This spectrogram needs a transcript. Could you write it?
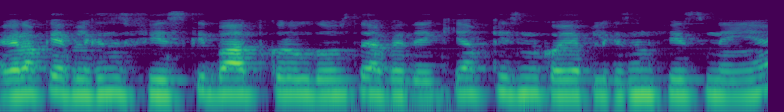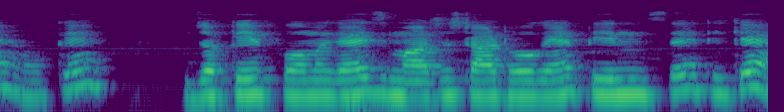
अगर आपके एप्लीकेशन फ़ीस की बात करो दोस्तों, यहाँ पे देखिए आपकी इसमें कोई एप्लीकेशन फ़ीस नहीं है ओके जो आपके फॉर्म है गाइज़ मार्च से स्टार्ट हो गए हैं तीन से, ठीक है?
